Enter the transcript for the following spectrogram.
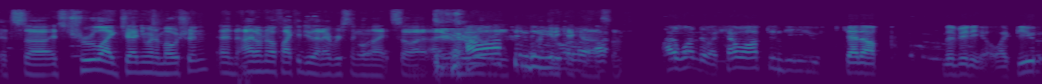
It's uh it's true like genuine emotion, and I don't know if I could do that every single night. So I, I, I really How often do I get a you, kick out of uh, stuff. I wonder, like, how often do you set up the video? Like, do you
